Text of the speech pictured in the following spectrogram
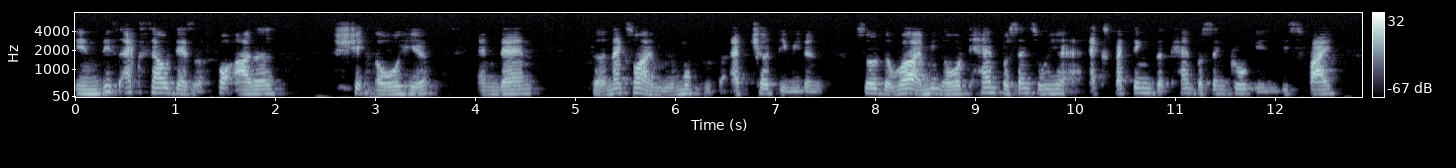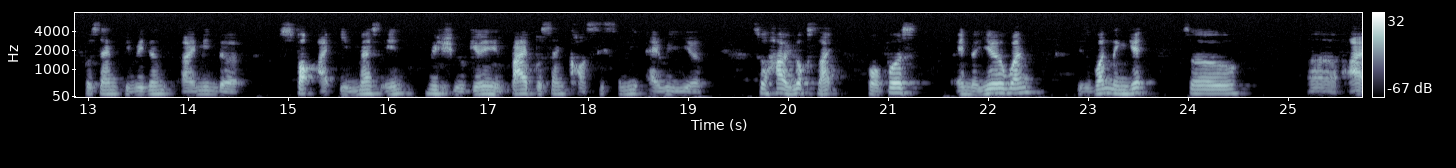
in this Excel there's a four other sheet over here. And then the next one I will move to the actual dividend. So the what I mean over 10% so we are expecting the 10% growth in this 5% dividend I mean the stock I invest in which will gain 5% consistently every year. So how it looks like for first in the year one is 1 ringgit. So uh, I,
